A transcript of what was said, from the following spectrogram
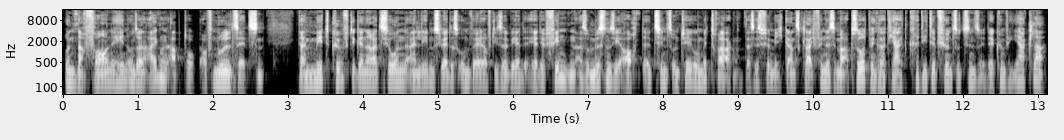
und nach vorne hin unseren eigenen Abdruck auf Null setzen, damit künftige Generationen ein lebenswertes Umwelt auf dieser Erde finden. Also müssen sie auch äh, Zins und Tilgung mittragen. Das ist für mich ganz klar. Ich finde es immer absurd, wenn gesagt, ja, Kredite führen zu Zins der künftigen. Ja, klar.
